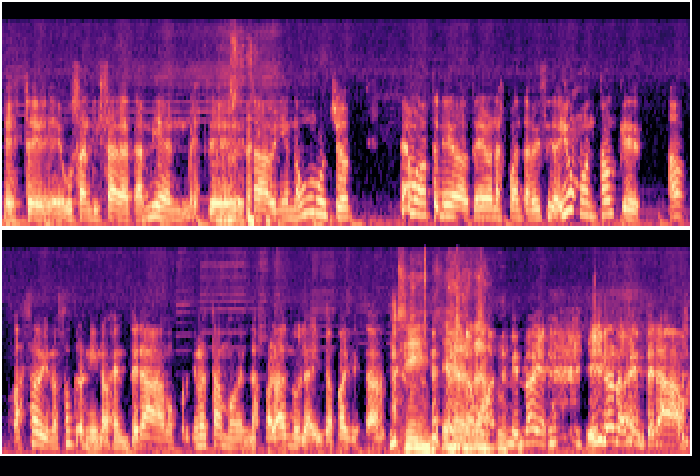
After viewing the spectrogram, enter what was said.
Este, Usandi Saga también este, estaba viniendo mucho hemos tenido, tenido unas cuantas visitas y un montón que han pasado y nosotros ni nos enteramos, porque no estamos en la farándula y capaz que está, Sí, es verdad. estamos atendiendo a alguien y no nos enteramos.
